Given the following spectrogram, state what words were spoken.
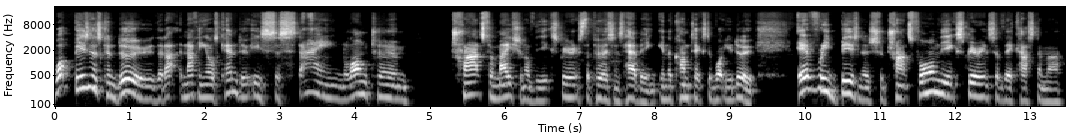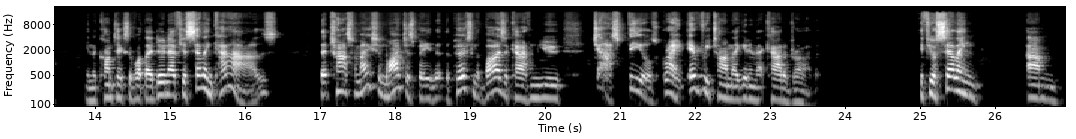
What business can do that nothing else can do is sustain long term transformation of the experience the person's having in the context of what you do. Every business should transform the experience of their customer in the context of what they do. Now, if you're selling cars, that transformation might just be that the person that buys a car from you just feels great every time they get in that car to drive it. If you're selling um,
